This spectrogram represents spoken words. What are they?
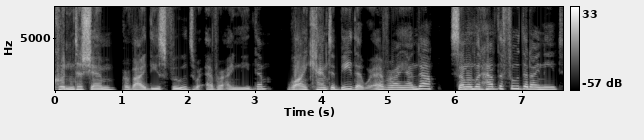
Couldn't Hashem provide these foods wherever I need them? Why can't it be that wherever I end up, someone would have the food that I need?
